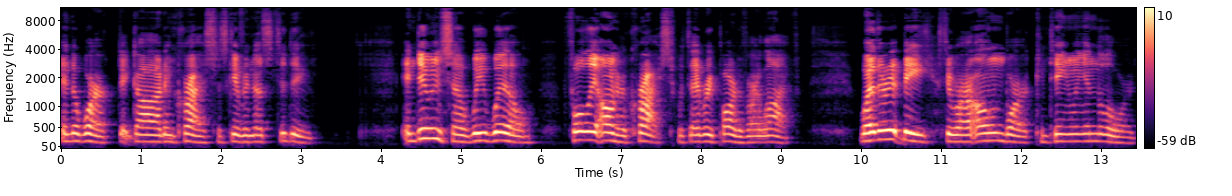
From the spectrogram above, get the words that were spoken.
in the work that God and Christ has given us to do. In doing so, we will fully honor Christ with every part of our life, whether it be through our own work continuing in the Lord,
